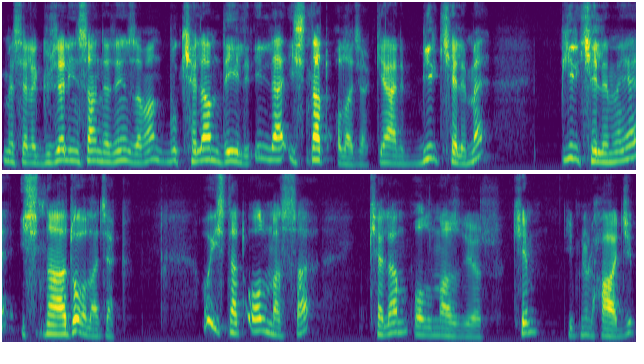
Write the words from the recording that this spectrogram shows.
mesela güzel insan dediğin zaman bu kelam değildir. İlla isnat olacak. Yani bir kelime bir kelimeye isnadı olacak. O isnat olmazsa kelam olmaz diyor. Kim? İbnül Hacib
